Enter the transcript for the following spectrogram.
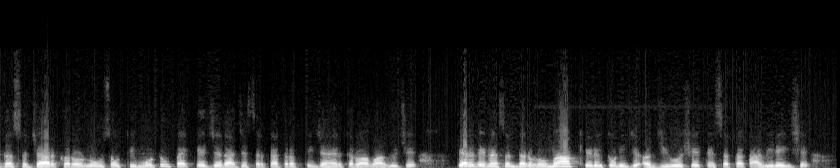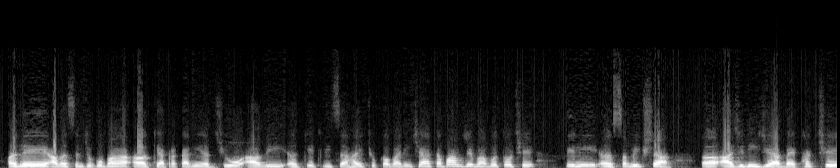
દસ હજાર કરોડનું સૌથી મોટું પેકેજ રાજ્ય સરકાર તરફથી જાહેર કરવામાં આવ્યું છે. ત્યારે તેના સંદર્ભમાં ખેડૂતોની જે અરજીઓ છે તે સતત આવી રહી છે અને આવા સંજોગોમાં કયા પ્રકારની અરજીઓ આવી કેટલી સહાય ચૂકવવાની છે આ તમામ જે બાબતો છે તેની સમીક્ષા આજની જે આ બેઠક છે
